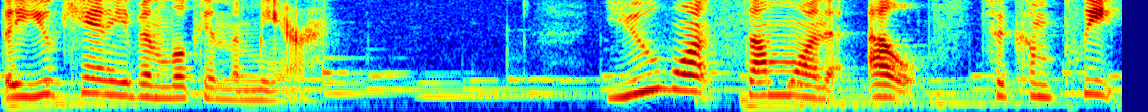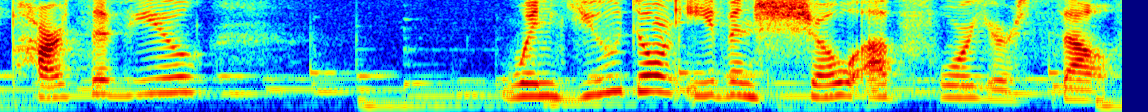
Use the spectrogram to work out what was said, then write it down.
that you can't even look in the mirror. You want someone else to complete parts of you when you don't even show up for yourself.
